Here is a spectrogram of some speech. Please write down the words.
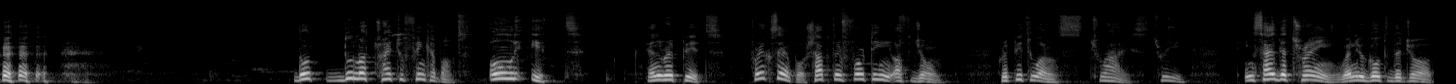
Don't, do not try to think about. Only it. And repeat. For example, chapter 14 of John. Repeat once, twice, three. Inside the train, when you go to the job,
